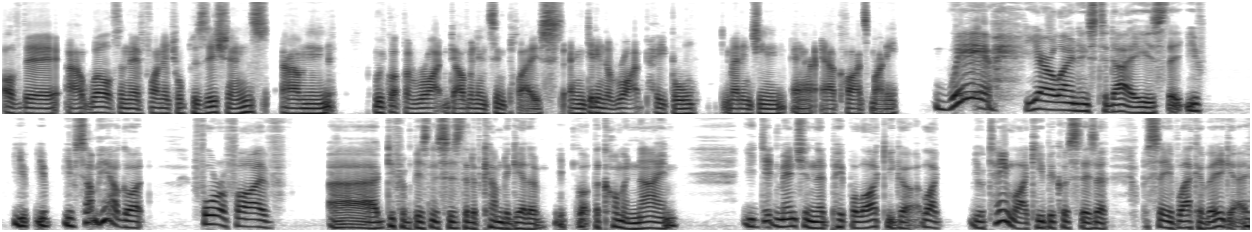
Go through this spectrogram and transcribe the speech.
of their uh, wealth and their financial positions. Um, we've got the right governance in place and getting the right people managing our, our clients' money. Where Yarra Lane is today is that you've you, you, you've somehow got four or five uh, different businesses that have come together. You've got the common name. You did mention that people like you, go, like your team like you, because there's a perceived lack of ego.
